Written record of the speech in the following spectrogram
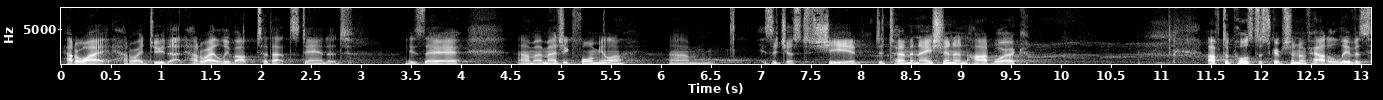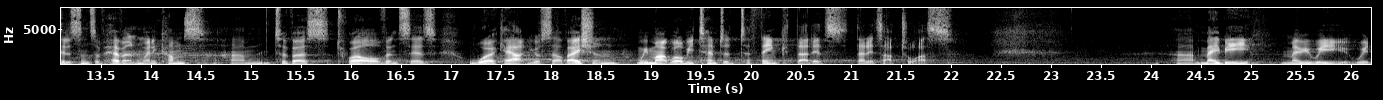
how, do I, how do I do that? How do I live up to that standard? Is there um, a magic formula? Um, is it just sheer determination and hard work? After Paul's description of how to live as citizens of heaven, when he comes um, to verse 12 and says, Work out your salvation, we might well be tempted to think that it's, that it's up to us. Uh, maybe maybe we, we,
